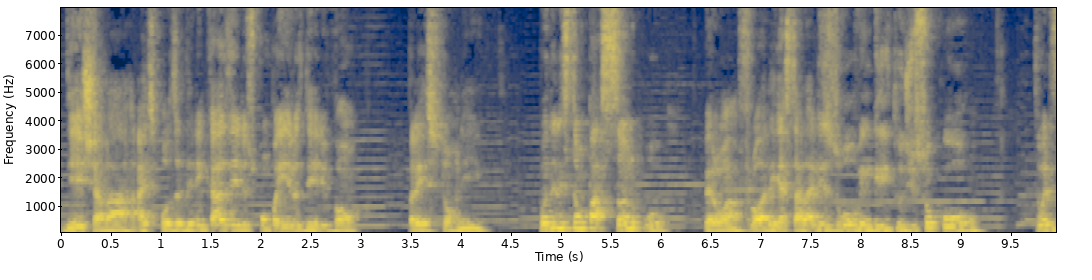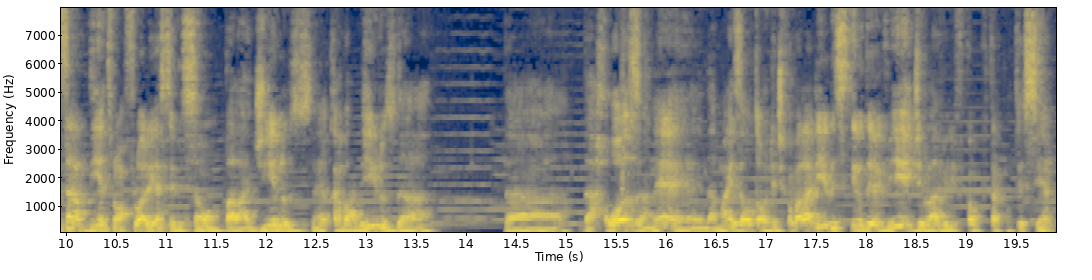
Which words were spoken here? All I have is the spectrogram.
deixa lá a esposa dele em casa e ele e os companheiros dele vão para esse torneio. Quando eles estão passando por, por uma floresta lá, eles ouvem gritos de socorro. Então eles adentram a floresta, eles são paladinos, né, cavaleiros da, da, da Rosa, né, da mais alta ordem de cavalaria, eles têm o dever de ir lá verificar o que está acontecendo.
